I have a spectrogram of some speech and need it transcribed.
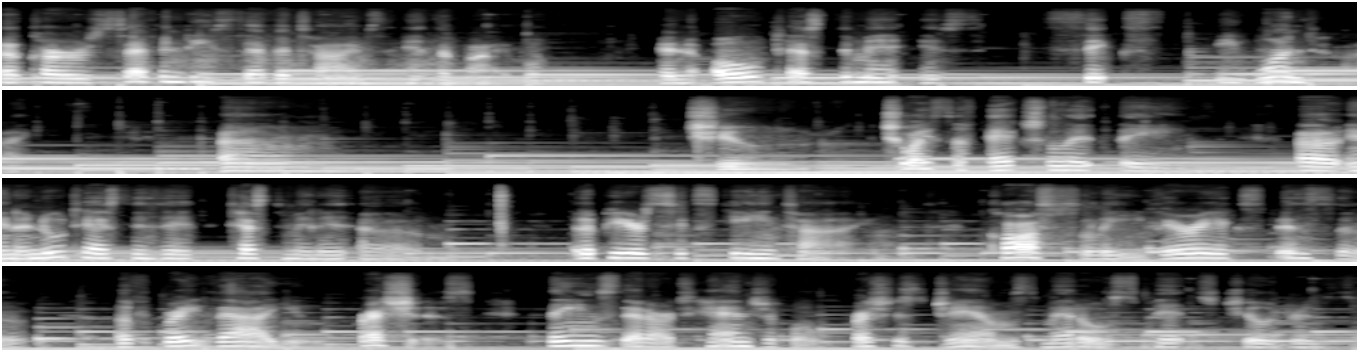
occurs 77 times in the Bible. In the Old Testament is 61 times. Um, choose choice of excellent things. Uh, in the New Testament, Testament um, it appears 16 times. Costly, very expensive, of great value, precious, things that are tangible, precious gems, metals, pets, children's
